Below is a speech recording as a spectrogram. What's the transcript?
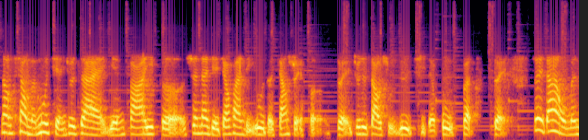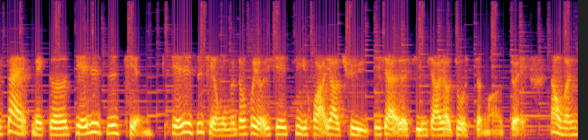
那像我们目前就在研发一个圣诞节交换礼物的香水盒，对，就是倒数日期的部分，对。所以当然，我们在每个节日之前，节日之前，我们都会有一些计划要去接下来的行销要做什么。对，那我们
